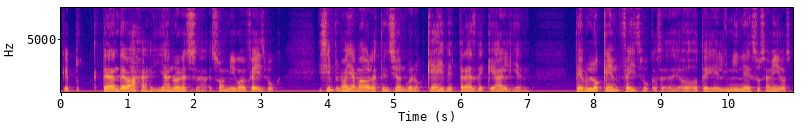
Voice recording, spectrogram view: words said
que pues, te dan de baja y ya no eres ah, su amigo en Facebook. Y siempre me ha llamado la atención, bueno, ¿qué hay detrás de que alguien te bloquee en Facebook o, o te elimine de sus amigos?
